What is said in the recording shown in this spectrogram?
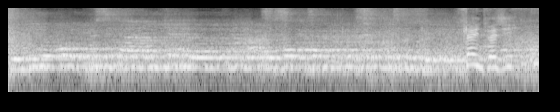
C'est 1000 euros et puis c'est un week-end, euh, c'est ça exactement Qu'est-ce que c'est Klein, vas-y.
